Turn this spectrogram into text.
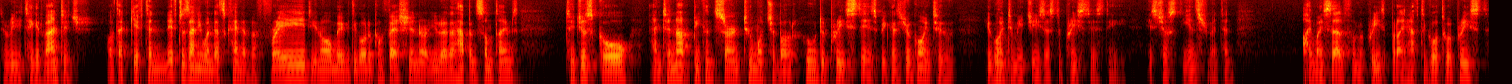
to really take advantage of that gift. And if there's anyone that's kind of afraid, you know, maybe to go to confession or, you know, that happens sometimes, to just go and to not be concerned too much about who the priest is because you're going to, you're going to meet Jesus. The priest is the, is just the instrument. And I myself am a priest, but I have to go to a priest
